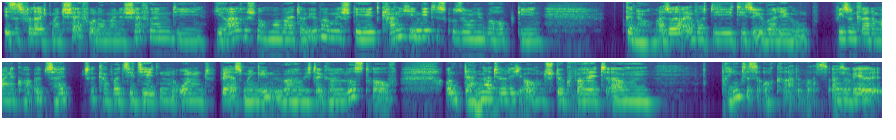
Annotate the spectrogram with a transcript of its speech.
Ist es vielleicht mein Chef oder meine Chefin, die hierarchisch nochmal weiter über mir steht? Kann ich in die Diskussion überhaupt gehen? Genau, also einfach die, diese Überlegung, wie sind gerade meine Zeitkapazitäten und wer ist mein Gegenüber, habe ich da gerade Lust drauf? Und dann natürlich auch ein Stück weit, ähm, bringt es auch gerade was? Also wer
